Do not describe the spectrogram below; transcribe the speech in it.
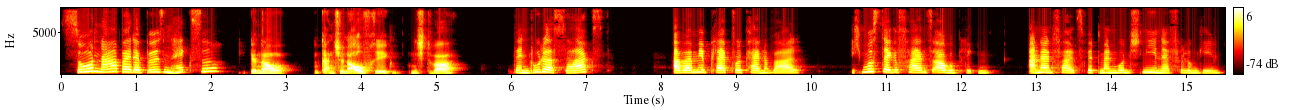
So nah bei der bösen Hexe? Genau. Ganz schön aufregend, nicht wahr? Wenn du das sagst. Aber mir bleibt wohl keine Wahl. Ich muss der Gefahr ins Auge blicken. Andernfalls wird mein Wunsch nie in Erfüllung gehen.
